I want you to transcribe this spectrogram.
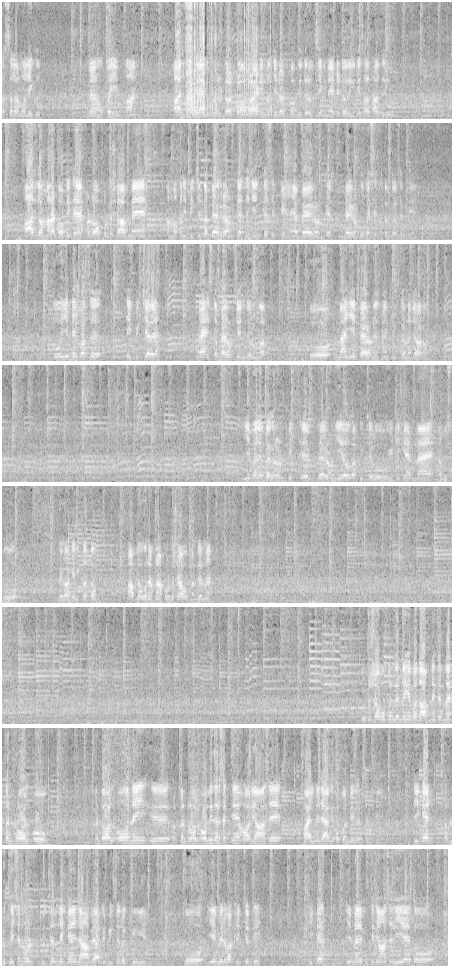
असलकुम मैं हूँ फ़हीम ख़ान। आज मैं क्रैक कंप्यूटर डॉट कॉम और आई मस्ती डॉट कॉम की तरफ़ से एक नए ट्यूटोरियल के साथ हाजिर हूँ। आज का हमारा टॉपिक है अडोब फोटोशॉप में हम अपनी पिक्चर का बैकग्राउंड कैसे चेंज कर सकते हैं या बैकग्राउंड कैसे बैकग्राउंड को कैसे ख़त्म कर सकते हैं। तो ये मेरे पास एक पिक्चर है। मैं इसका बैकग्राउंड चेंज करूँगा। तो मैं ये बैकग्राउंड इसमें पुट करना चाह रहा हूँ। ये वाले बैकग्राउंड बैकग्राउंड ये होगा पिक्चर वो होगी, ठीक है? मैं अब इसको लगा के दिखाता हूँ। आप लोगों ने अपना फ़ोटोशॉप ओपन करना है। फ़ोटोशॉप ओपन करने के बाद आपने करना है कंट्रोल ओ कंट्रोल ओ नहीं कंट्रोल ओ भी कर सकते हैं और यहाँ से फ़ाइल में जाके ओपन भी कर सकते हैं। ठीक है, अब लोकेशन और पिक्चर लेके आए जहाँ पे आपकी पिक्चर रखी हुई है। तो ये मेरे पास पिक्चर थी, ठीक है। ये मैंने पिक्चर यहाँ से ली है तो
